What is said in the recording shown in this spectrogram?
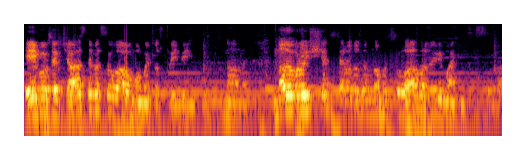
І повсякчас тебе славимо ми, тож прийди і будь з нами. На добро і щастя родоземного слава живі матінці слава.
